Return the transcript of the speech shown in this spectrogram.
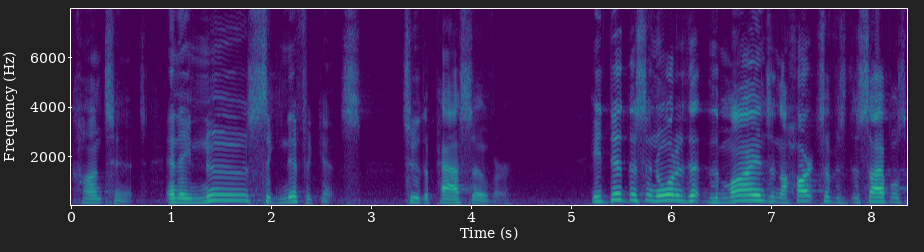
content and a new significance to the Passover. He did this in order that the minds and the hearts of his disciples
